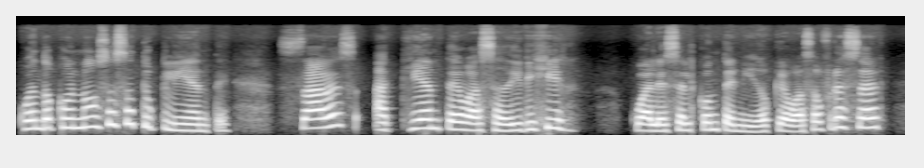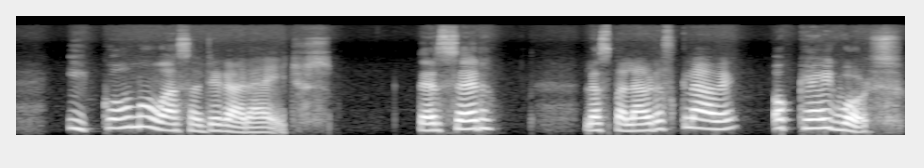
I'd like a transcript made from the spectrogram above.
Cuando conoces a tu cliente, sabes a quién te vas a dirigir, cuál es el contenido que vas a ofrecer y cómo vas a llegar a ellos. Tercero, las palabras clave o keywords.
